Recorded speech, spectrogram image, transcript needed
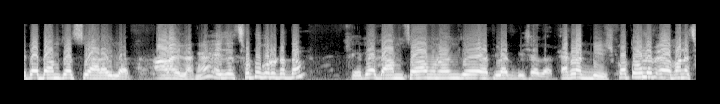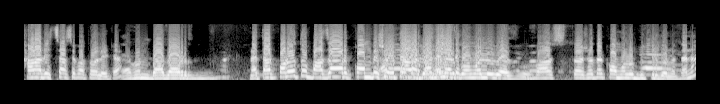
এটা দাম চাচ্ছি আড়াই লাখ। আড়াই লাখ হ্যাঁ? এই যে ছোট গরুটার দাম? এটা দাম চাওয়া মনে হয় যে এক লাখ বিশ হাজার। এক লাখ বিশ। কত হলে মানে ছাড়ার ইচ্ছা আছে কত হলে এটা? এখন বাজার না তারপরেও তো বাজার কম বেশি হতে পারে দশ কম হলেও বেচবো। পাঁচ দশ হাজার কম হলেও বিক্রি করবেন তাই না?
